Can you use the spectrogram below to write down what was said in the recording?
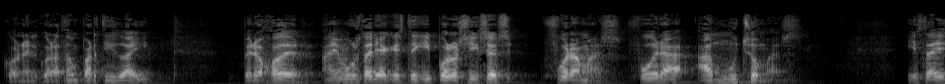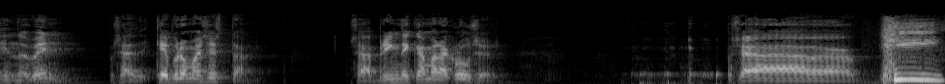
con el corazón partido ahí. Pero, joder, a mí me gustaría que este equipo, los Sixers, fuera más. Fuera a mucho más. Y está diciendo, ven, o sea, ¿qué broma es esta? O sea, bring the camera closer. O sea, He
